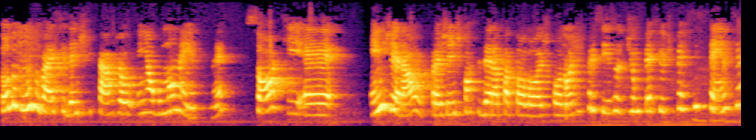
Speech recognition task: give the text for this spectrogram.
todo mundo vai se identificar de, em algum momento, né? Só que, é, em geral, para a gente considerar patológico ou não, a gente precisa de um perfil de persistência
